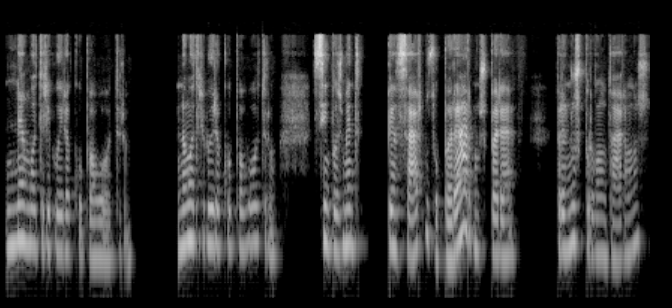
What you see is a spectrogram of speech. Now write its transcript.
não atribuir a culpa ao outro. Não atribuir a culpa ao outro. Simplesmente pensarmos ou pararmos para, para nos perguntarmos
